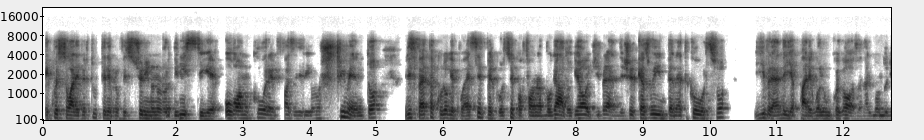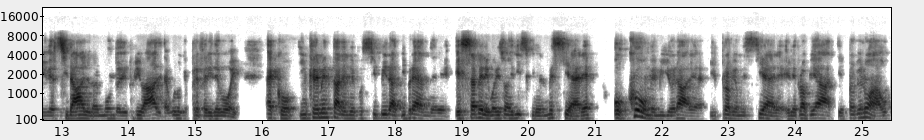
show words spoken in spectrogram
e questo vale per tutte le professioni non ordinistiche o ancora in fase di riconoscimento rispetto a quello che può essere il percorso che può fare un avvocato che oggi prende, cerca su internet corso gli prende e gli appare qualunque cosa, dal mondo universitario, dal mondo dei privati, da quello che preferite voi. Ecco, incrementare le possibilità di prendere e sapere quali sono i rischi del mestiere o come migliorare il proprio mestiere e le proprie arti e il proprio know-how,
